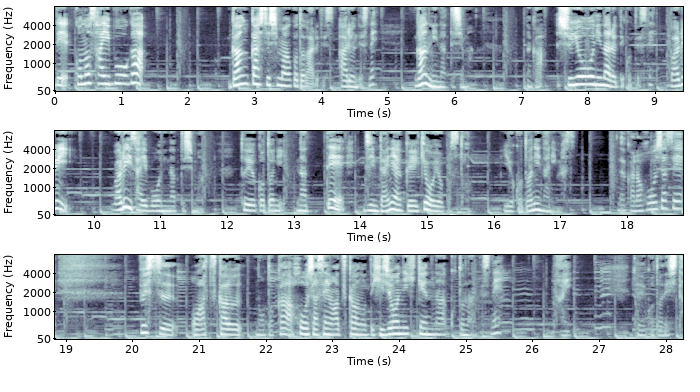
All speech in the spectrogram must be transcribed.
で、この細胞が、癌化してしまうことがあるです、あるんですね。癌になってしまう。なんか、腫瘍になるってことですね。悪い、悪い細胞になってしまう。ということになって、人体に悪影響を及ぼすということになります。だから放射性物質を扱うのとか、放射線を扱うのって非常に危険なことなんですね。はい。ということでした。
